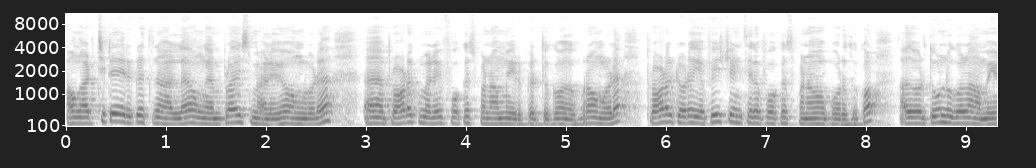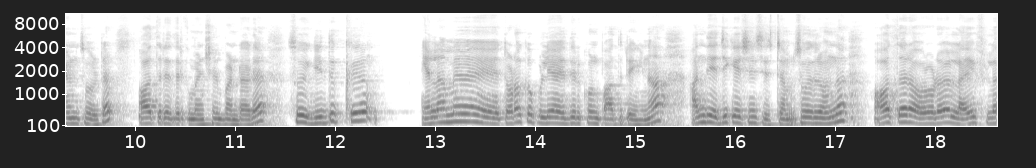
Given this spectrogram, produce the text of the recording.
அவங்க அடிச்சுட்டே இருக்கிறதுனால அவங்க எம்ப்ளாயீஸ் மேலேயும் அவங்களோட ப்ராடக்ட் மேலேயும் ஃபோக்கஸ் பண்ணாமல் இருக்கிறதுக்கும் அதுக்கப்புறம் அவங்களோட ப்ராடக்ட்டோட எஃபிஷியன்சியில் ஃபோக்கஸ் பண்ணாமல் போகிறதுக்கும் அது ஒரு தூண்டுகோலாக அமையும்னு சொல்லிட்டு ஆத்திரத்திற்கு மென்ஷன் பண்ணுறாரு ஸோ இதுக்கு எல்லாமே தொடக்க புள்ளியாக எது இருக்குன்னு பார்த்துட்டிங்கன்னா அந்த எஜுகேஷன் சிஸ்டம் ஸோ இதில் வந்து ஆத்தர் அவரோட லைஃப்பில்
